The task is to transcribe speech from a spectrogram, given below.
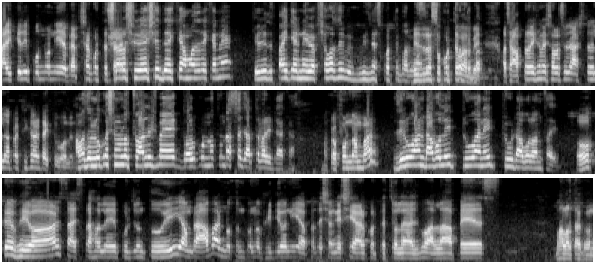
পাইকারি পণ্য নিয়ে ব্যবসা করতে চায় সরাসরি এসে দেখে আমাদের এখানে কেউ যদি পাইকারি নিয়ে ব্যবসা করতে বিজনেস করতে পারবে। বিজনেসও করতে পারবে। আচ্ছা আপনার এখানে সরাসরি আসতে হলে আপনার ঠিকানাটা একটু বলেন। আমাদের লোকেশন হলো চুয়াল্লিশ বাই এক দলপুর নতুন রাস্তা যাত্রাবাড়ি ঢাকা। আপনার phone number zero one double eight two one eight two double one five. Okay viewers আজ তাহলে পর্যন্তই। আমরা আবার নতুন কোনো ভিডিও নিয়ে আপনাদের সঙ্গে শেয়ার করতে চলে আসব। আল্লাহ হাফেজ। ভালো থাকুন।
